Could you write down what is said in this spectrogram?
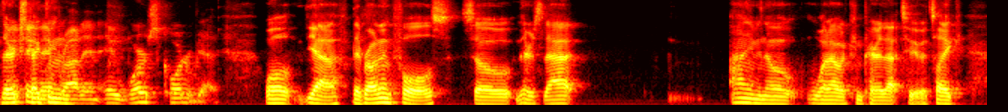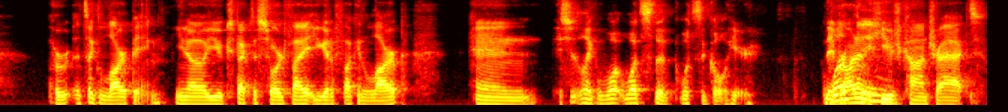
They're expecting they brought in a worse quarterback. Well, yeah, they brought in Foles, so there's that I don't even know what I would compare that to. It's like it's like LARPing. You know, you expect a sword fight, you get a fucking LARP, and it's just like what what's the what's the goal here? They One brought in a huge contract.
